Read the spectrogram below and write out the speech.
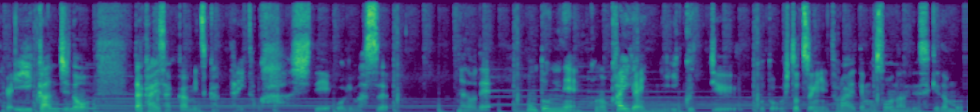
なんかいい感じの打開策が見つかったりとかしております。なので、本当にね、この海外に行くっていうことを一つに捉えてもそうなんですけども、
